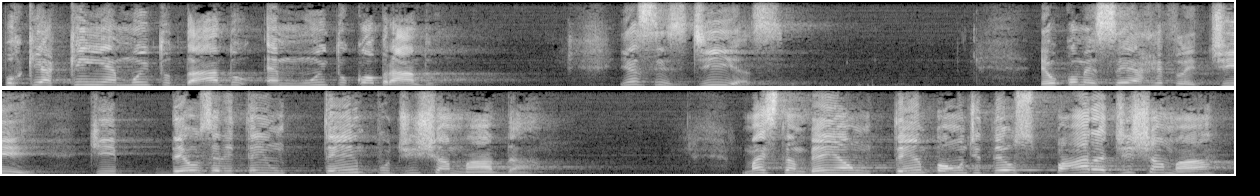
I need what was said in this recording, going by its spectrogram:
porque a quem é muito dado é muito cobrado. E esses dias eu comecei a refletir que Deus ele tem um tempo de chamada mas também há um tempo onde Deus para de chamar.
